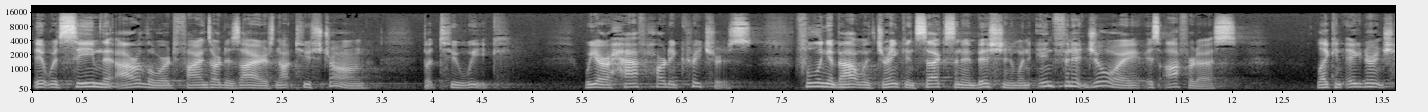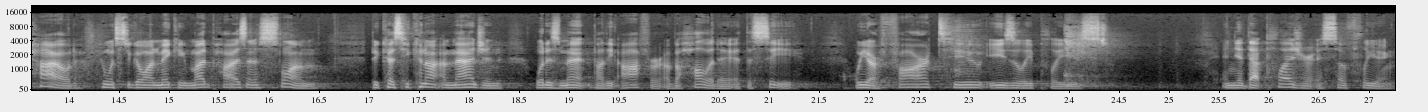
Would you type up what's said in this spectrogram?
it would seem that our Lord finds our desires not too strong, but too weak. We are half hearted creatures, fooling about with drink and sex and ambition when infinite joy is offered us, like an ignorant child who wants to go on making mud pies in a slum because he cannot imagine what is meant by the offer of a holiday at the sea. We are far too easily pleased. And yet, that pleasure is so fleeting.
